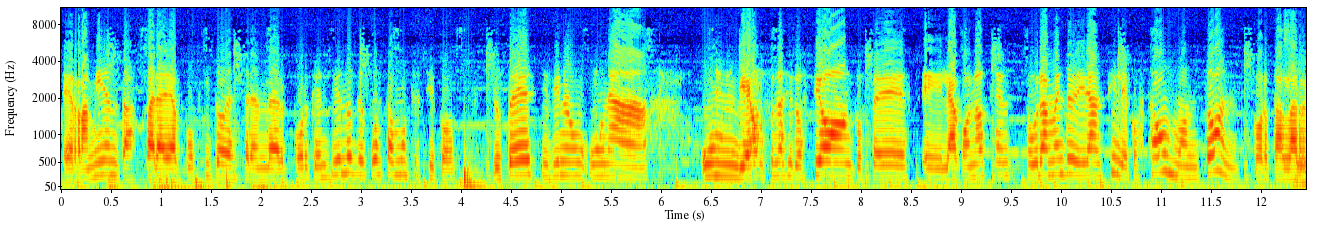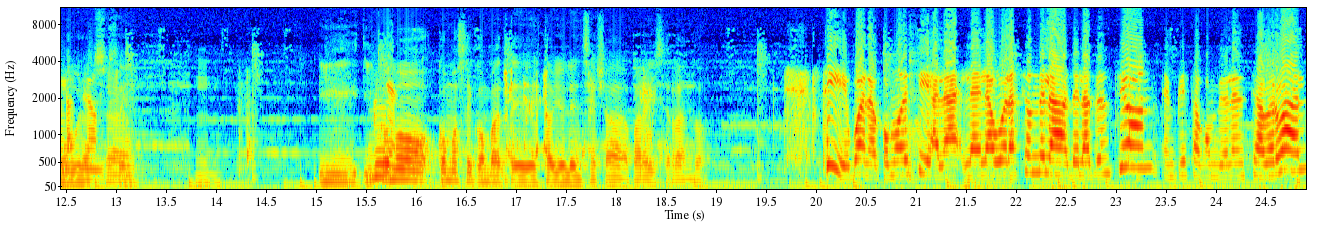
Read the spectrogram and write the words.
herramientas para de a poquito desprender. Porque entiendo que cuesta mucho, chicos. Y ustedes, si tienen una un, digamos, una situación que ustedes eh, la conocen, seguramente dirán, sí, le costaba un montón cortar la Seguro, relación. sí. ¿Y, y cómo, cómo se combate esta violencia ya para ir cerrando? Sí, bueno, como decía, la, la elaboración de la, de la atención empieza con violencia verbal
